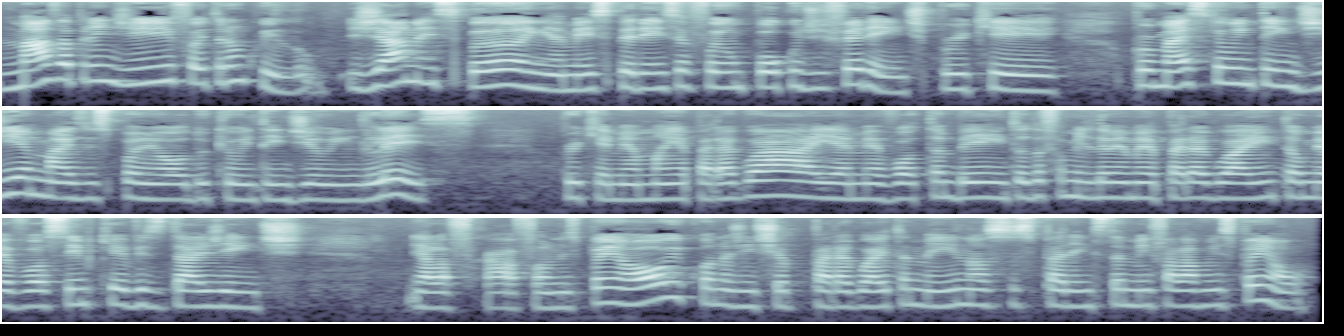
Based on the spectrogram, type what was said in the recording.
Mas aprendi e foi tranquilo. Já na Espanha, minha experiência foi um pouco diferente, porque por mais que eu entendia mais o espanhol do que eu entendia o inglês, porque minha mãe é paraguaia, minha avó também, toda a família da minha mãe é paraguaia, então minha avó sempre que ia visitar a gente, ela ficava falando espanhol e quando a gente ia para o Paraguai também, nossos parentes também falavam espanhol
